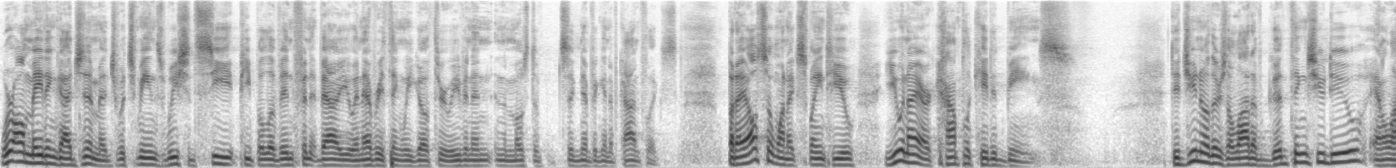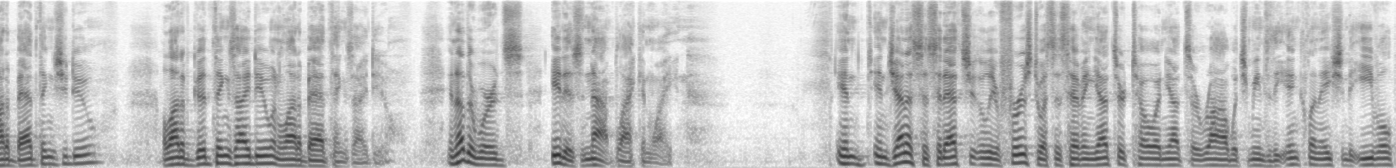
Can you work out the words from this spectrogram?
We're all made in God's image, which means we should see people of infinite value in everything we go through, even in, in the most significant of conflicts. But I also want to explain to you you and I are complicated beings. Did you know there's a lot of good things you do and a lot of bad things you do? A lot of good things I do and a lot of bad things I do. In other words, it is not black and white. In, in Genesis, it actually refers to us as having Yetzer Tov and Yetzer Ra, which means the inclination to evil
